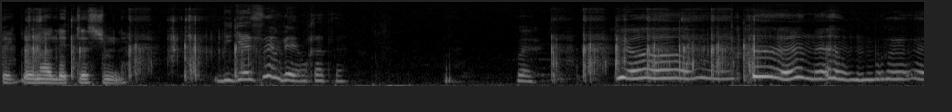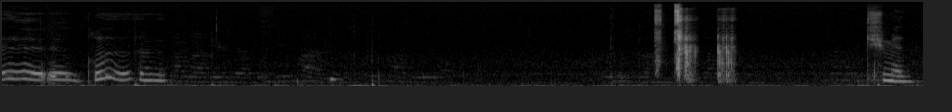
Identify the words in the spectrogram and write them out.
Bekle onu halledeceğiz şimdi. Bir gelsene benim kata. Bak. Yakınım bırakın. Düşmedim.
